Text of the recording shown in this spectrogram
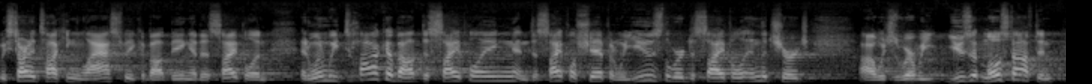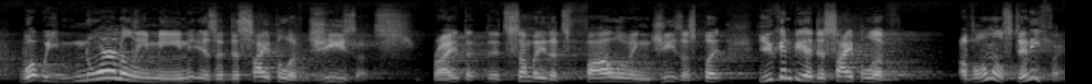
We started talking last week about being a disciple, and, and when we talk about discipling and discipleship, and we use the word disciple in the church, uh, which is where we use it most often, what we normally mean is a disciple of Jesus, right? That, it's somebody that's following Jesus. But you can be a disciple of, of almost anything,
